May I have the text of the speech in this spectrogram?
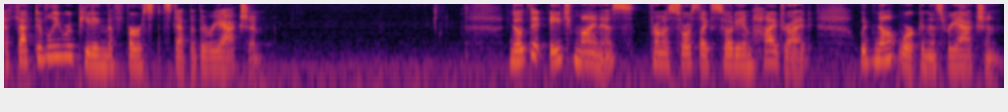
effectively repeating the first step of the reaction. Note that H- from a source like sodium hydride would not work in this reaction.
